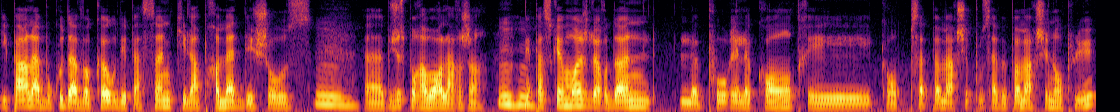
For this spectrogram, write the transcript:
ils parlent à beaucoup d'avocats ou des personnes qui leur promettent des choses Mhm. euh, juste pour avoir l'argent. Mhm. Mais parce que moi, je leur donne le pour et le contre et qu'on, ça peut marcher ou ça peut pas marcher non plus.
